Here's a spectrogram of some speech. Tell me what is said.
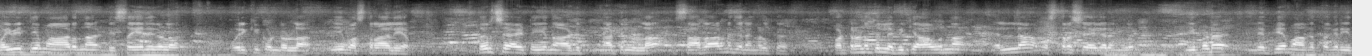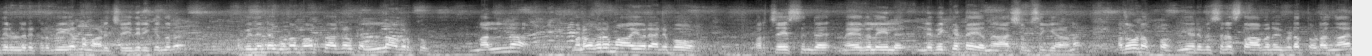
വൈവിധ്യമാറുന്ന ഡിസൈനുകൾ ഒരുക്കിക്കൊണ്ടുള്ള ഈ വസ്ത്രാലയം തീർച്ചയായിട്ടും ഈ നാട് നാട്ടിലുള്ള സാധാരണ ജനങ്ങൾക്ക് പട്ടണത്തിൽ ലഭിക്കാവുന്ന എല്ലാ വസ്ത്രശേഖരങ്ങളും ഇവിടെ ലഭ്യമാകത്തക്ക രീതിയിലുള്ളൊരു ക്രമീകരണമാണ് ചെയ്തിരിക്കുന്നത്. അപ്പോൾ ഇതിന്റെ ഗുണഭോക്താക്കൾക്ക് എല്ലാവർക്കും നല്ല മനോഹരമായ ഒരു അനുഭവം പർച്ചേസിന്റെ മേഖലയിൽ ലഭിക്കട്ടെ എന്ന് ആശംസിക്കുകയാണ്. അതോടൊപ്പം ഈ ഒരു ബിസിനസ് സ്ഥാപനം ഇവിടെ തുടങ്ങാൻ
